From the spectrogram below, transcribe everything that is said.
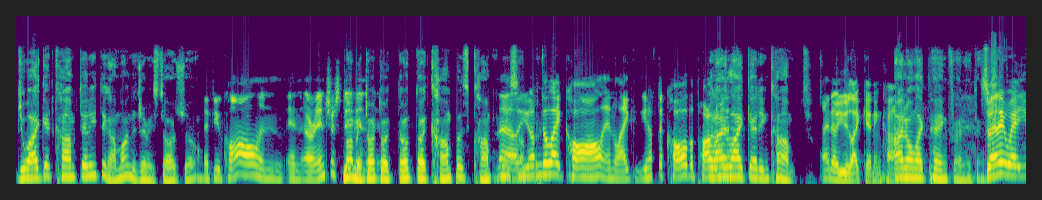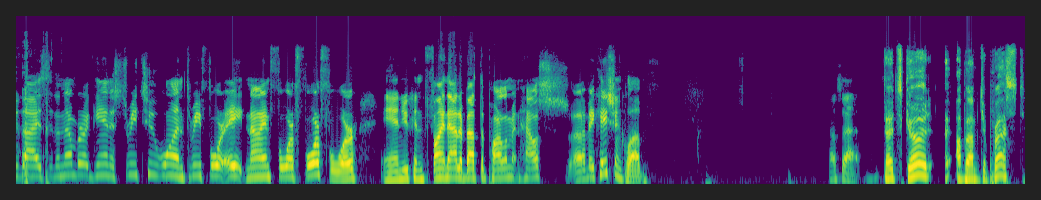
Do I get comped anything? I'm on the Jimmy Star Show. If you call and, and are interested No, I mean, in- don't don't don't, comp us, comp no, you have to like call and like you have to call the parliament. But I like getting comped. I know you like getting comped. I don't like paying for anything. So anyway, you guys, the number again is 321-348-9444 and you can find out about the Parliament House uh, Vacation Club. How's that? That's good. Uh, I- I'm depressed.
